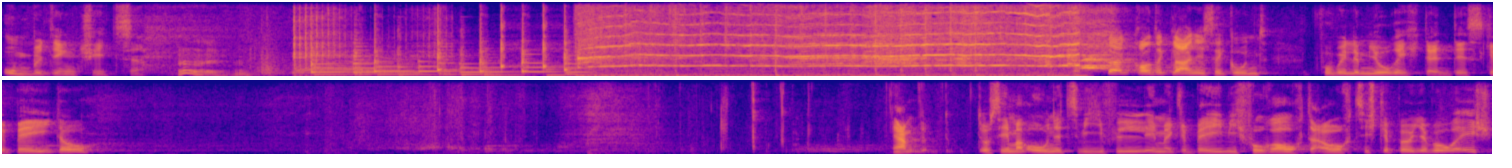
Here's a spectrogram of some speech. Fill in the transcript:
unbedingt schützen. Da gerade eine kleine Sekunde. Von welchem Jahr ist denn das Gebäude hier? Ja, da sind wir ohne Zweifel einem Gebäude, wie vor 88 gebaut worden ist.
